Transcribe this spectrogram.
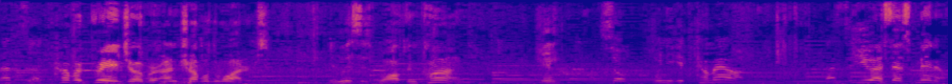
That's a covered bridge over untroubled waters. And this is Walden Pond. And so when you get to come out, that's the USS Minnow.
